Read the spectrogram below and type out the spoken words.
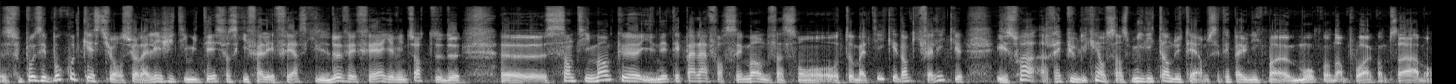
se posaient beaucoup de questions sur la légitimité, sur ce qu'il fallait faire, ce qu'ils devaient faire. Il y avait une sorte de euh, sentiment qu'ils n'étaient pas là forcément de façon automatique, et donc il fallait qu'ils soient républicains au sens militant du terme. C'était pas uniquement un mot qu'on emploie comme ça. Bon.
